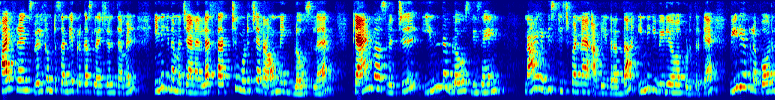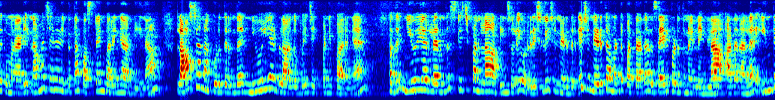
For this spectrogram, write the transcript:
Hi friends welcome to Sandhya Prakash lifestyle Tamil இன்றைக்கி நம்ம சேனலில் தச்சு முடித்த ரவுண்ட் நெக் ப்ளவுஸில் கேன்வாஸ் வச்சு இந்த ப்ளவுஸ் டிசைன் நான் எப்படி ஸ்டிச் பண்ணேன் அப்படின்றது தான் இன்னைக்கு வீடியோவாக கொடுத்துருக்கேன். வீடியோக்குள்ளே போகிறதுக்கு முன்னாடி நம்ம சேனல் இப்போ தான் ஃபஸ்ட் டைம் வரீங்க அப்படின்னா லாஸ்ட்டாக நான் கொடுத்துருந்த நியூ இயர் விலாகை போய் செக் பண்ணி பாருங்கள் அது நியூ இயர்ல இருந்து ஸ்டிச் பண்ணலாம் அப்படின்னு சொல்லி ஒரு ரெசல்யூஷன் எடுத்திருக்கேன். எடுத்தால் எடுத்தா மட்டும் பத்தாது அதை செயல்படுத்தணும் இல்லைங்களா? அதனால இந்த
